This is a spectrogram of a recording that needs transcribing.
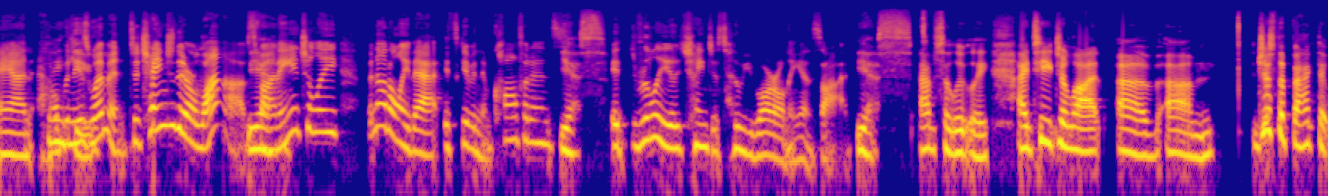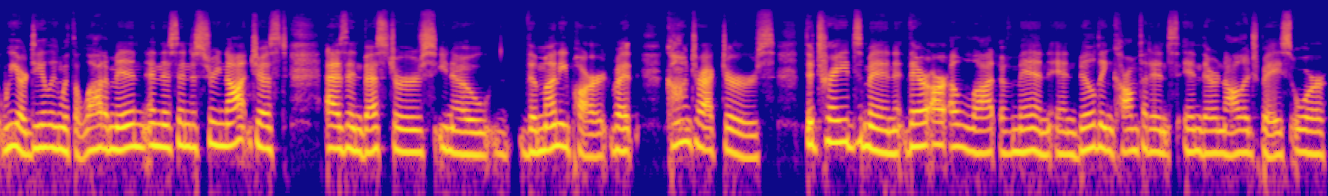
and helping these women to change their lives Yeah. financially. But not only that, it's giving them confidence. Yes. It really changes who you are on the inside. Yes, absolutely. I teach a lot of um, just the fact that we are dealing with a lot of men in this industry, not just as investors, you know, the money part, but contractors, the tradesmen. There are a lot of men and building confidence in their knowledge base. Or,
